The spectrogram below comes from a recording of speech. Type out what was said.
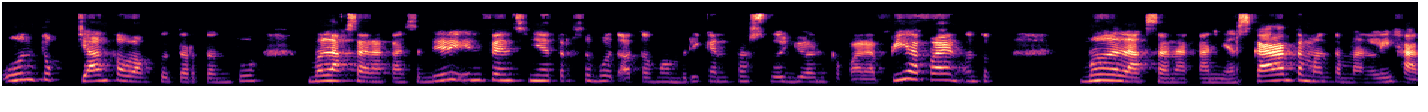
untuk jangka waktu tertentu melaksanakan sendiri invensinya tersebut atau memberikan persetujuan kepada pihak lain untuk melaksanakannya. Sekarang teman-teman lihat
